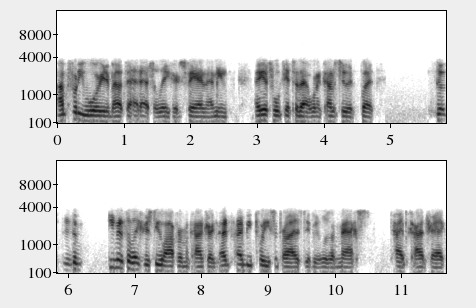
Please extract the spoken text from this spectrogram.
I'm pretty worried about that as a Lakers fan. I mean, I guess we'll get to that when it comes to it, but the the even if the Lakers do offer him a contract, I'd, I'd be pretty surprised if it was a max type contract.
